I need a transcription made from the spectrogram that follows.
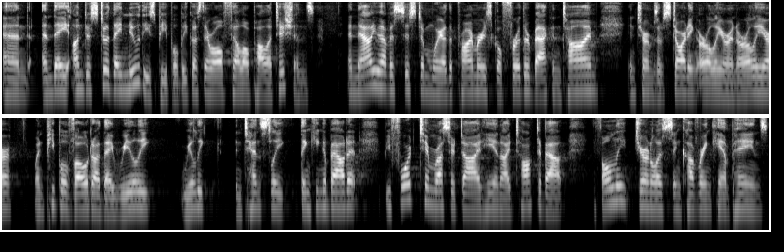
And, and they understood, they knew these people because they're all fellow politicians. And now you have a system where the primaries go further back in time in terms of starting earlier and earlier. When people vote, are they really really intensely thinking about it. Before Tim Russert died, he and I talked about if only journalists in covering campaigns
